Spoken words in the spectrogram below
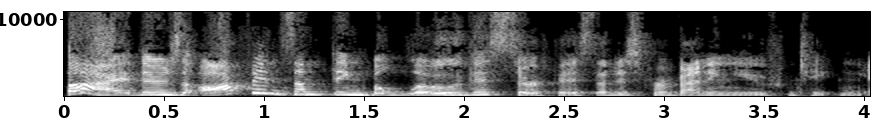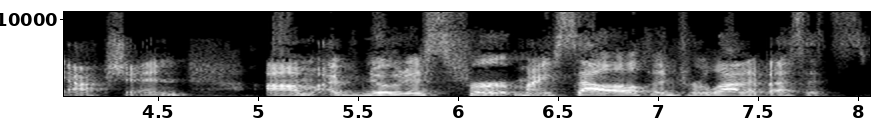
But there's often something below this surface that is preventing you from taking action. Um, I've noticed for myself and for a lot of us, it's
